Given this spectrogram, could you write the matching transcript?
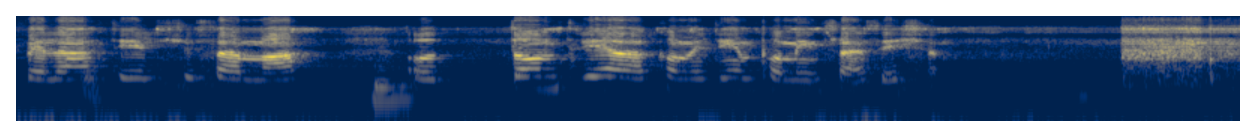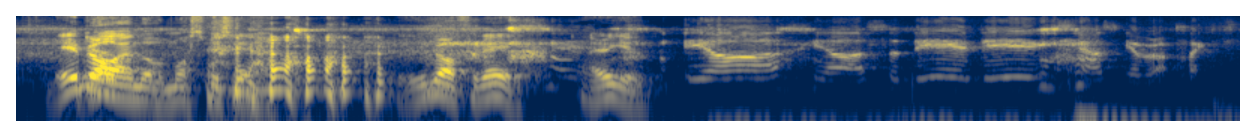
spelar jag en till 25 och de tre har kommit in på min transition. Det är bra ändå, måste vi säga. Det är bra för dig. Herregud. Ja, ja så det, det är ganska bra faktiskt.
